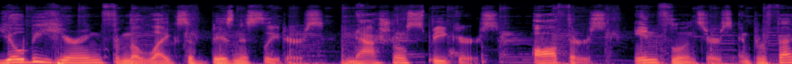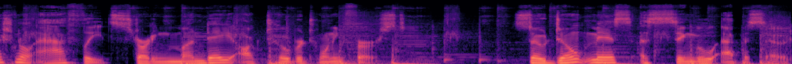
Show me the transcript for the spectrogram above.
You'll be hearing from the likes of business leaders, national speakers, authors, influencers, and professional athletes starting Monday, October 21st. So don't miss a single episode.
